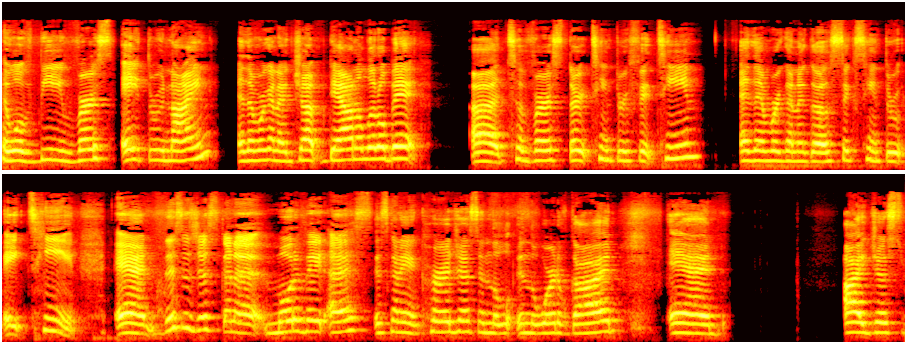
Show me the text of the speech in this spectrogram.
It will be verse 8 through 9. And then we're going to jump down a little bit uh, to verse 13 through 15. And then we're to go 16 through 18. And this is just to motivate us. It's to encourage us in the in the word of God. And I just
